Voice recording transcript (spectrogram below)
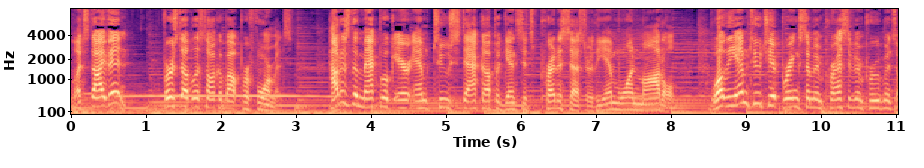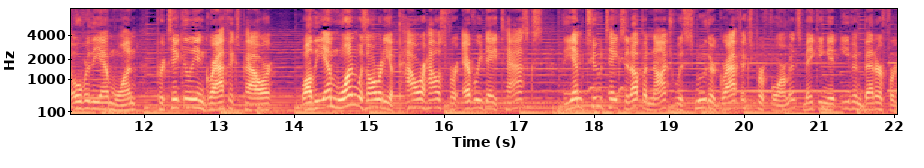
Let's dive in. First up, let's talk about performance. How does the MacBook Air M2 stack up against its predecessor, the M1 model? Well, the M2 chip brings some impressive improvements over the M1, particularly in graphics power. While the M1 was already a powerhouse for everyday tasks, the M2 takes it up a notch with smoother graphics performance, making it even better for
